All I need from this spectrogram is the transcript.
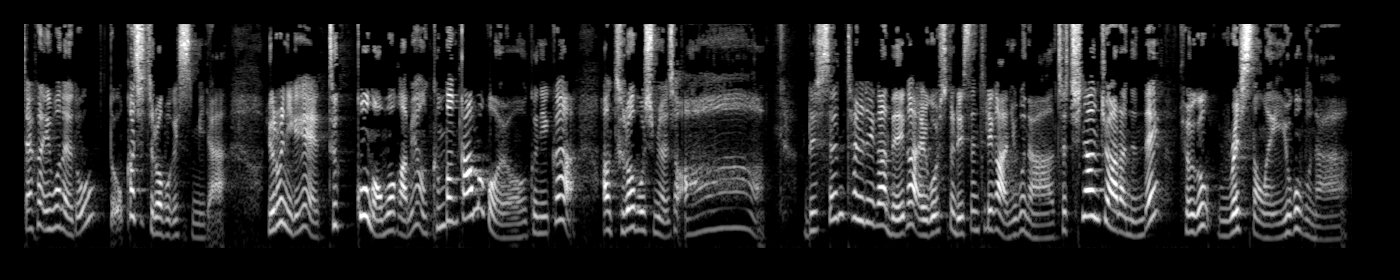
자, 그럼 이번에도 똑같이 들어보겠습니다. 여러분 이게 듣고 넘어가면 금방 까먹어요. 그러니까 아, 들어보시면서 아, recently가 내가 알고 있었던 recently가 아니구나. 저 친한 줄 알았는데 결국 recently 이거구나.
